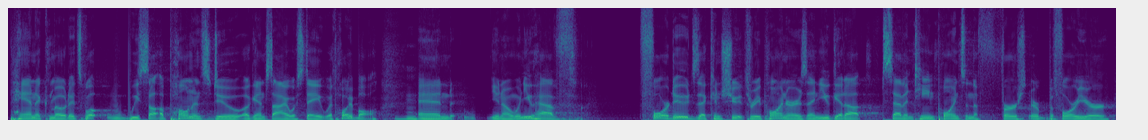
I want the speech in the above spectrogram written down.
panic mode. It's what we saw opponents do against Iowa State with Hoiball. Mm-hmm. And you know when you have four dudes that can shoot three pointers and you get up 17 points in the first or before you're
